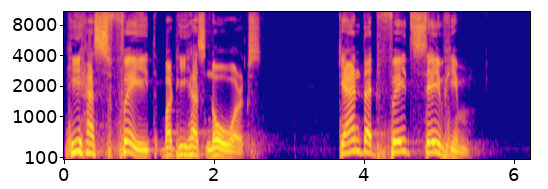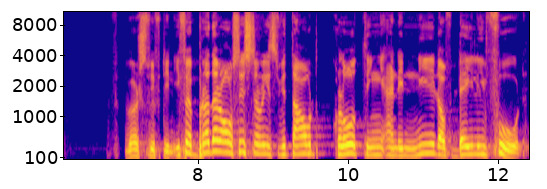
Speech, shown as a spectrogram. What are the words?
he has faith, but he has no works? Can that faith save him? Verse 15 If a brother or sister is without clothing and in need of daily food,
